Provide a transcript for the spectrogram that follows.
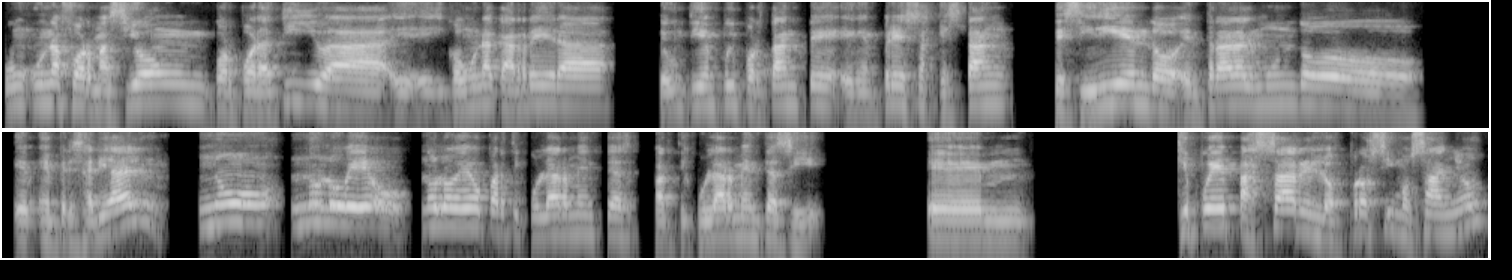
una formación corporativa y, y, con una carrera de un tiempo importante en empresas que están decidiendo entrar al mundo empresarial, no, no lo veo, no lo veo particularmente, particularmente así. Eh, ¿Qué puede pasar en los próximos años?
